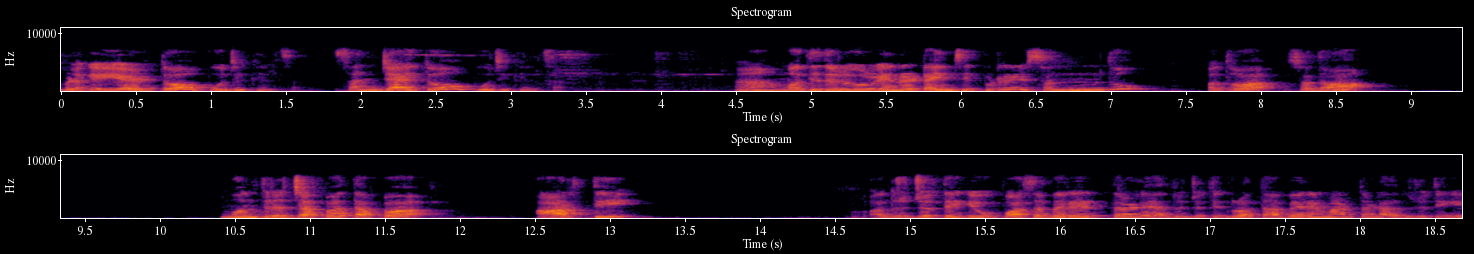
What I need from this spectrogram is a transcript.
ಬೆಳಗ್ಗೆ ಏಳ್ತೋ ಪೂಜೆ ಕೆಲಸ. ಸಂಜೆ ಆಯ್ತೋ ಪೂಜೆ ಕೆಲಸ. ಆ, ಮಧ್ಯದಲ್ಲೂ ಏನಾರ ಟೈಮ್ ಸಿಕ್ಬಿಟ್ರಿ ಸಂದು ಅಥವಾ ಸದಾ ಮಂತ್ರ ಜಪ, ತಪ, ಆರ್ತಿ ಅದ್ರ ಜೊತೆಗೆ ಉಪವಾಸ ಬೇರೆ ಇರ್ತಾಳೆ, ಅದ್ರ ಜೊತೆಗೆ ವ್ರತ ಬೇರೆ ಮಾಡ್ತಾಳೆ, ಅದ್ರ ಜೊತೆಗೆ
